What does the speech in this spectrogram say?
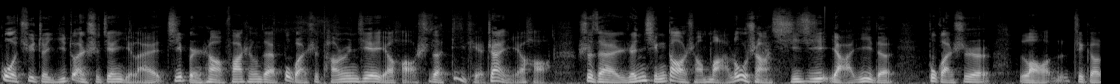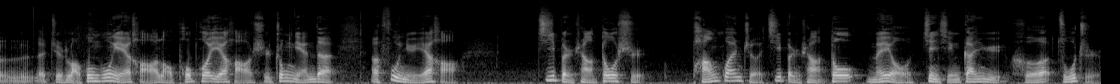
过去这一段时间以来，基本上发生在不管是唐人街也好，是在地铁站也好，是在人行道上、马路上袭击亚裔的，不管是老这个就是老公公也好，老婆婆也好，是中年的呃妇女也好，基本上都是旁观者，基本上都没有进行干预和阻止。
